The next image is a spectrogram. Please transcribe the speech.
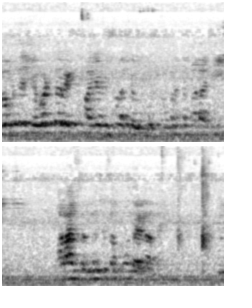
तोपर्यंत शेवटचा व्यक्ती माझ्या विश्वास ठेवतो तोपर्यंत मला ही मला हा संघर्ष संपवता येणार नाही. तो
